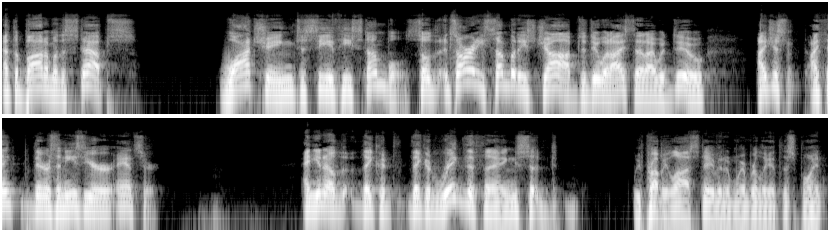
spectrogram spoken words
at the bottom of the steps watching to see if he stumbles. So it's already somebody's job to do what I said I would do. I just I think there's an easier answer. And you know they could they could rig the thing. So we've probably lost David and Wimberley at this point.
